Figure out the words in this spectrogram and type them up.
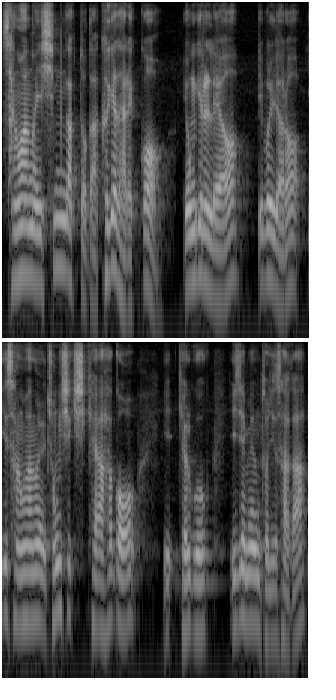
상황의 심각도가 극에 달했고 용기를 내어 입을 열어 이 상황을 종식시켜야 하고 이, 결국 이재명 도지사가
